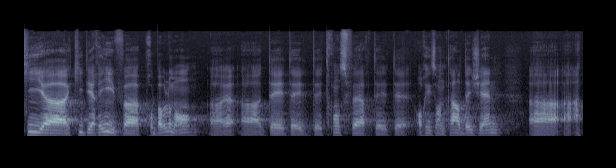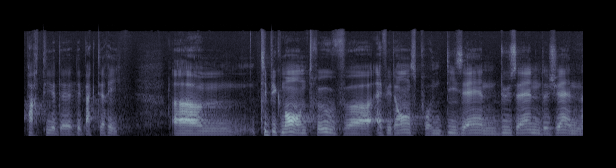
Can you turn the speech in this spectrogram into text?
qui, euh, qui dérivent euh, probablement euh, des, transferts horizontaux des gènes à partir des, bactéries. typiquement, on trouve évidence pour une dizaine, douzaine de gènes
